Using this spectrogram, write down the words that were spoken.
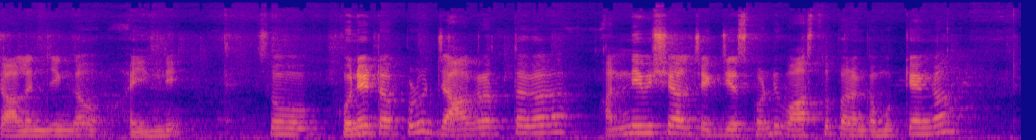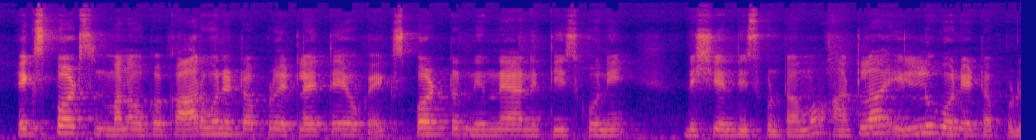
ఛాలెంజింగ్గా అయింది. సో కొనేటప్పుడు జాగ్రత్తగా అన్ని విషయాలు చెక్ చేసుకోండి వాస్తుపరంగా. ముఖ్యంగా ఎక్స్పర్ట్స్ మనం ఒక కారు కొనేటప్పుడు ఎట్లయితే ఒక ఎక్స్పర్ట్ నిర్ణయాన్ని తీసుకొని డిసిషన్ తీసుకుంటామో. అట్లా ఇల్లు కొనేటప్పుడు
